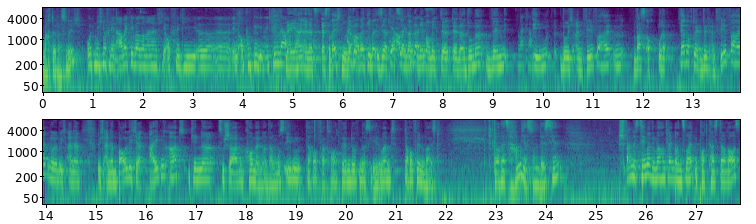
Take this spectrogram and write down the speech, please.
Macht er das nicht? Und nicht nur für den Arbeitgeber, sondern natürlich auch für die äh, in Obhut gegebenen Kinder. Naja, erst recht nur. Also der Arbeitgeber ist ja trotzdem dann in dem Augenblick der, der, der Dumme, wenn ihm durch ein Fehlverhalten, was auch, oder ja doch, durch, durch ein Fehlverhalten oder durch eine, durch eine bauliche Eigenart Kinder zu Schaden kommen. Und dann muss eben darauf vertraut werden dürfen, dass jemand darauf hinweist. Ich glaube, jetzt haben wir es so ein bisschen. Spannendes Thema, wir machen vielleicht noch einen zweiten Podcast daraus.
